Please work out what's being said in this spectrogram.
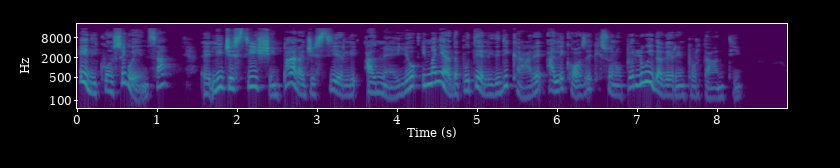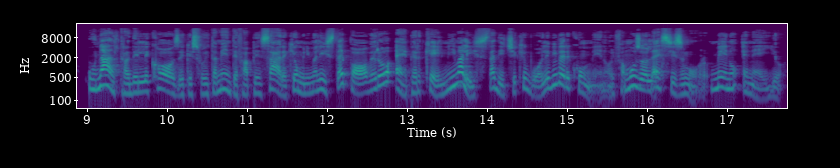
e di conseguenza eh, li gestisce, impara a gestirli al meglio in maniera da poterli dedicare alle cose che sono per lui davvero importanti. Un'altra delle cose che solitamente fa pensare che un minimalista è povero è perché il minimalista dice che vuole vivere con meno, il famoso less is more, meno è meglio.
